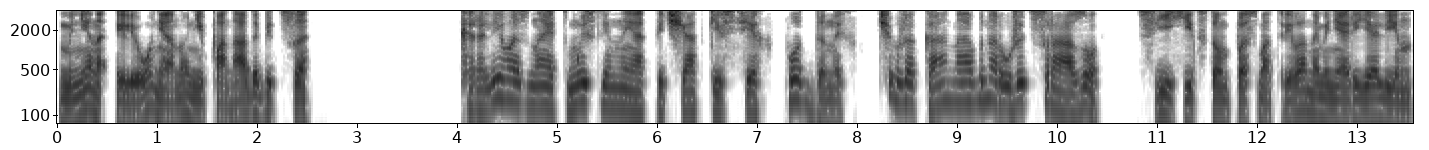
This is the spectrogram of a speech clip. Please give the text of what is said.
Мне на Элеоне оно не понадобится. Королева знает мысленные отпечатки всех подданных. Чужака она обнаружит сразу. С ехидством посмотрела на меня Риалин.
